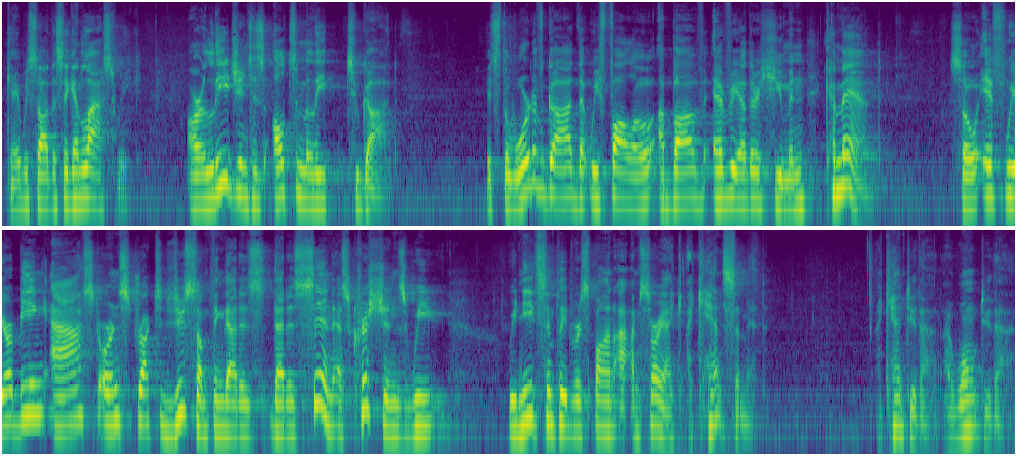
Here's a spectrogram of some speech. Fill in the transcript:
Okay, we saw this again last week. Our allegiance is ultimately to God. It's the word of God that we follow above every other human command. So if we are being asked or instructed to do something that is, that is sin as Christians, we, we need simply to respond, I'm sorry, I, I can't submit. I can't do that. I won't do that.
